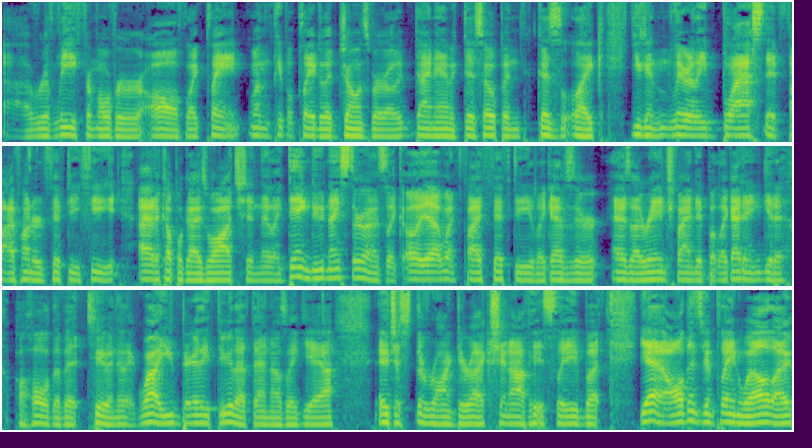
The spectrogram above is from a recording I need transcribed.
uh, relief from overall like playing when people played the Jonesboro Dynamic Disc Open because like you can literally blast it 550 feet. I had a couple guys watch and they're like, "Dang, dude, nice throw!" And I was like, "Oh yeah, I went 550 like as there as I range find it, but like I didn't get a, a hold of it too." And they're like, "Wow, you barely threw that." Then I was like, "Yeah, it's just the wrong direction, obviously." But yeah, Alden's been playing well. I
